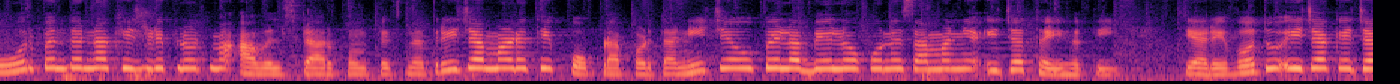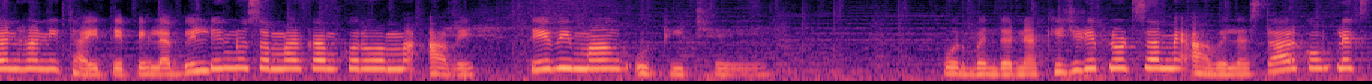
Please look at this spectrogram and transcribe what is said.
પોરબંદરના ખીજડી પ્લોટમાં આવેલ સ્ટાર કોમ્પ્લેક્સના ત્રીજા માળેથી પોપડા પડતા નીચે ઉભેલા બે લોકોને સામાન્ય ઈજા થઈ હતી. ત્યારે વધુ ઈજા કે જાનહાનિ થાય તે પહેલાં બિલ્ડિંગનું સમારકામ કરવામાં આવે તેવી માંગ ઉઠી છે. પોરબંદરના ખીજડી પ્લોટ સામે આવેલા સ્ટાર કોમ્પ્લેક્સ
